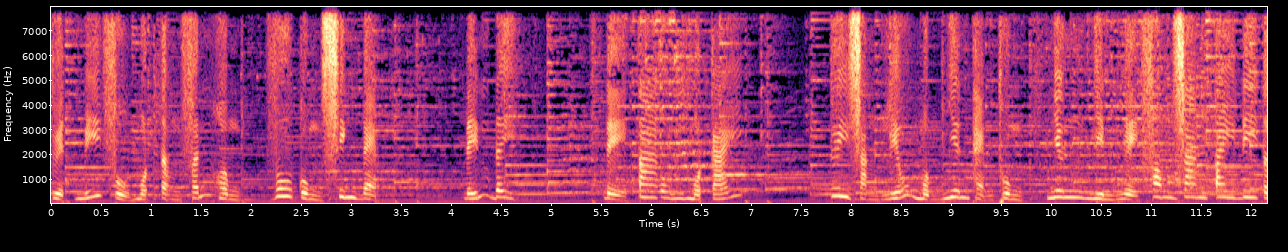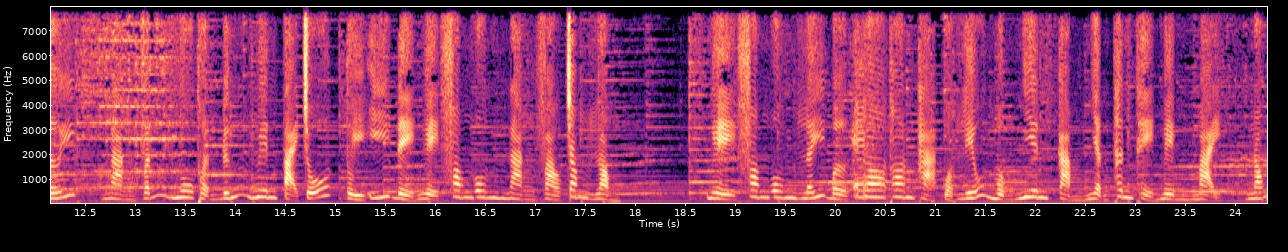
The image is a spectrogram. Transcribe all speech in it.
tuyệt mỹ phủ một tầng phấn hồng, vô cùng xinh đẹp. Đến đây để ta ôm một cái. Tuy rằng liễu mộng nhiên thẹn thùng, Nhưng nhìn nghệ phong giang tay đi tới, Nàng vẫn nhu thuận đứng nguyên tại chỗ, Tùy ý để nghệ phong ôm nàng vào trong lòng. Nghệ phong ôm lấy bờ eo thon thả của liễu mộng nhiên, Cảm nhận thân thể mềm mại, Nóng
